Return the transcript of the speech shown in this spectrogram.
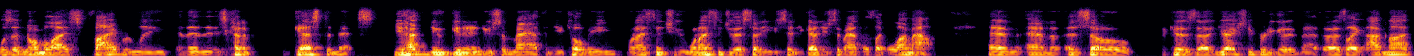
was a normalized fiber length, and then it's kind of guesstimates. You have to do get in and do some math. And you told me when I sent you when I sent you that study, you said you got to do some math. I was like, well, I'm out. And and, and so because uh, you're actually pretty good at math. And I was like, I'm not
